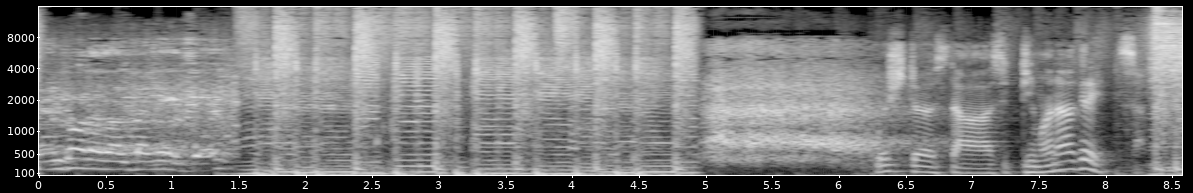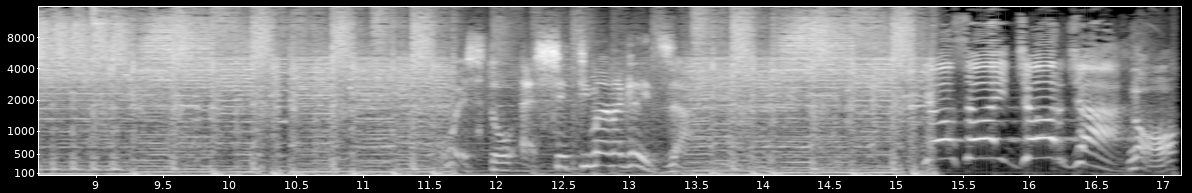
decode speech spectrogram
C'è ancora l'albanese? Questa sta settimana grezza. È settimana grezza. Io sono Giorgia! No,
